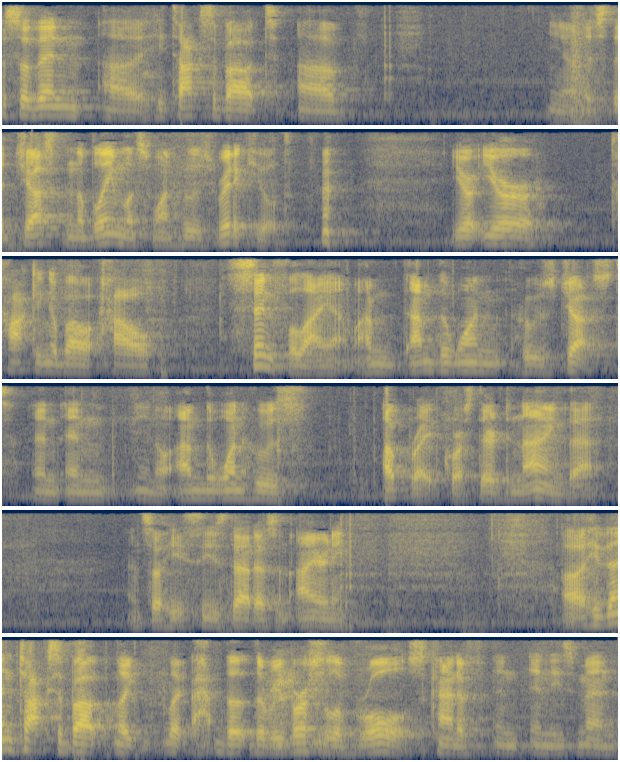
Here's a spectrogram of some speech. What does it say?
so then uh, he talks about, uh, you know, it's the just and the blameless one who's ridiculed. you're, you're talking about how sinful I am. I'm, I'm the one who's just, and, and you know, I'm the one who's upright. Of course, they're denying that, and so he sees that as an irony. Uh, he then talks about like, like the, the reversal of roles, kind of in, in these men.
